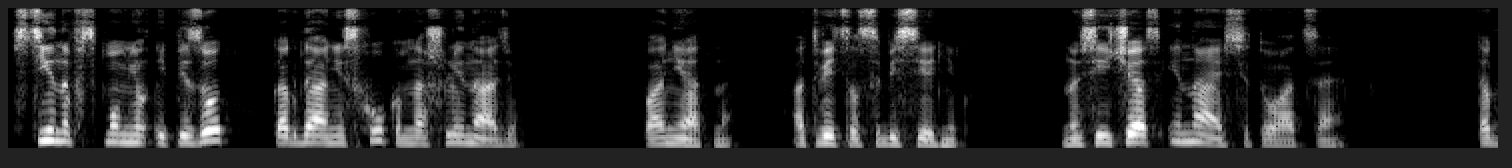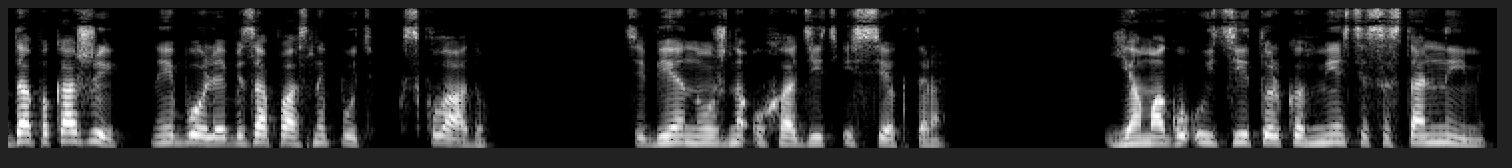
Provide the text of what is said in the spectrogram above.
Стинов вспомнил эпизод, когда они с Хуком нашли Надю. «Понятно», — ответил собеседник. «Но сейчас иная ситуация. Тогда покажи наиболее безопасный путь к складу. Тебе нужно уходить из сектора. Я могу уйти только вместе с остальными.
